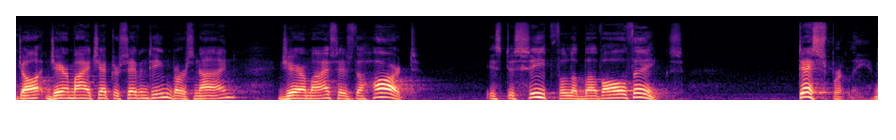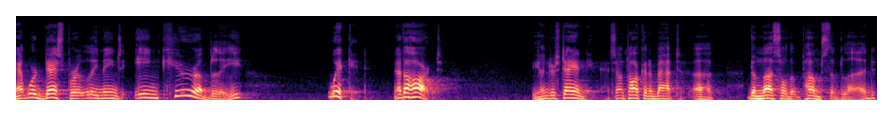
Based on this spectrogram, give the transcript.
Jeremiah chapter 17, verse 9, Jeremiah says, The heart is deceitful above all things, desperately. And that word desperately means incurably wicked. Now, the heart, the understanding. It's not talking about uh, the muscle that pumps the blood.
